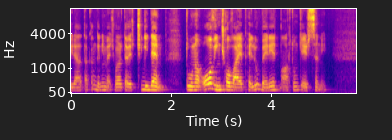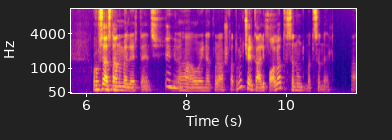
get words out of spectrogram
վիրահատական գնի մեջ, որովհետև ես չգիտեմ տունը ով ինչով է եփելու, բերի այդ մարդուն կերցնի։ Ռուսաստանում էլ էր տենց։ Հա, օրինակ որ աշխատում ենք, չէր գալի պալատ սնունդ մտցնել։ Հա։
